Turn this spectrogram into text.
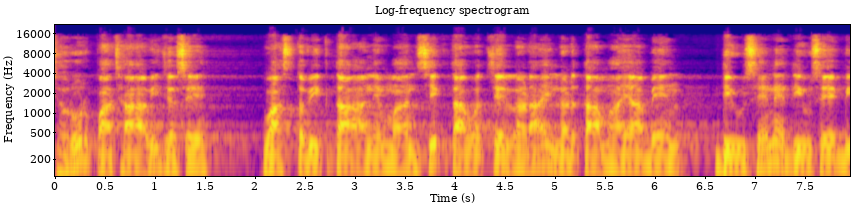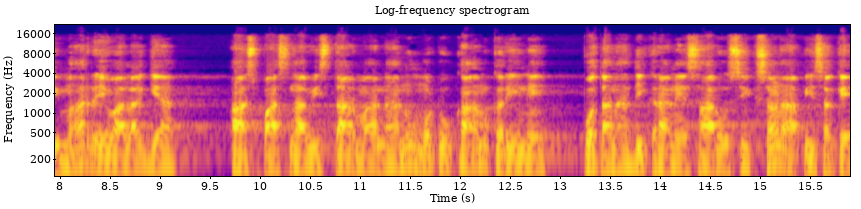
જરૂર પાછા આવી જશે. વાસ્તવિકતા અને માનસિકતા વચ્ચે લડાઈ લડતા માયાબેન દિવસે ને દિવસે બીમાર રહેવા લાગ્યા. આસપાસના વિસ્તારમાં નાનું મોટું કામ કરીને પોતાના દીકરાને સારું શિક્ષણ આપી શકે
